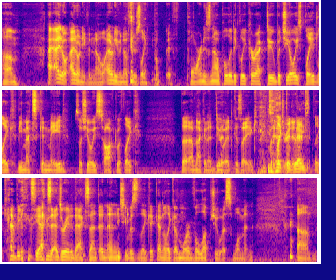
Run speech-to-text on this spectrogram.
Um, I, I, don't I don't even know. I don't even know if there's like if porn is now politically correct too. But she always played like the Mexican maid, so she always talked with like the, I'm not gonna do it because I like the really accent. like heavy, yeah, exaggerated accent, and and she was like a kind of like a more voluptuous woman. Um,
